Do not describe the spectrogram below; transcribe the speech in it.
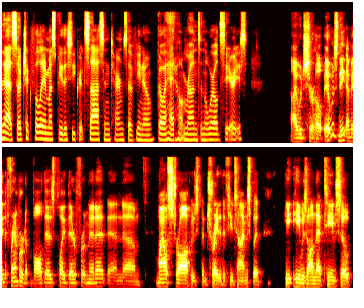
Yeah. So Chick fil A must be the secret sauce in terms of, you know, go ahead home runs in the World Series. I would sure hope it was neat. I mean, the Framber Valdez played there for a minute, and um, Myles Straw, who's been traded a few times, but he he was on that team. So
